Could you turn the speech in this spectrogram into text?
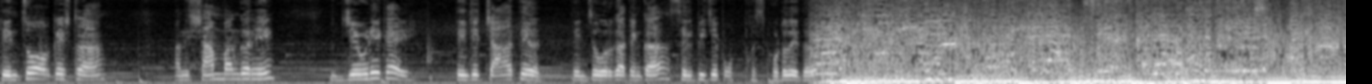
त्यांचं ऑर्केस्ट्रा आणि श्याम बांगर हे जेवढे काय त्यांचे चाहते आहेत त्यांचे वर्ग त्यांना सेल्फीचे फोटो देतात. अतिशय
